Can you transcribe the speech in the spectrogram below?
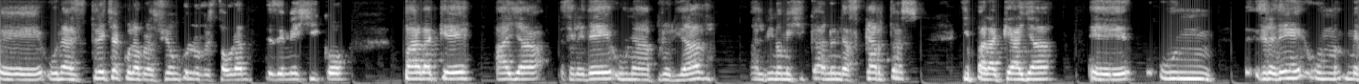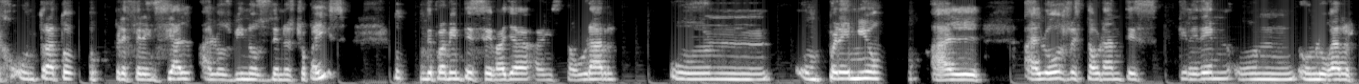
eh, una estrecha colaboración con los restaurantes de México para que haya, se le dé una prioridad al vino mexicano en las cartas y para que haya eh, un, se le dé un, mejor, un trato preferencial a los vinos de nuestro país, donde probablemente se vaya a instaurar un, un premio al, a los restaurantes que le den un, un lugar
